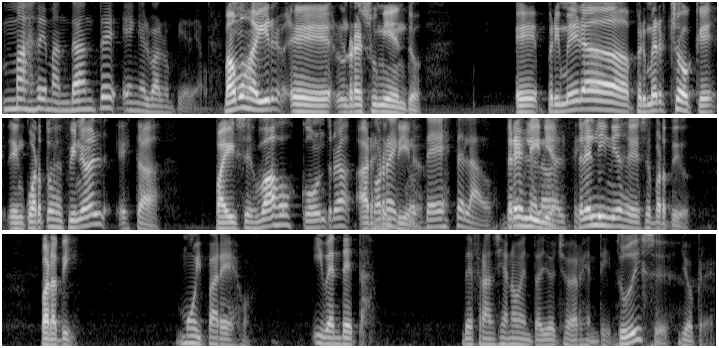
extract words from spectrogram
más demandante en el balompié de ahora. Vamos a ir eh, resumiendo. Eh, primera, primer choque en cuartos de final está Países Bajos contra Argentina. Correcto, de este lado. de tres este lado líneas, fixture. tres líneas de ese partido. Para ti. Muy parejo. Y vendetta. De Francia 98 de Argentina. Tú dices. Yo creo.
